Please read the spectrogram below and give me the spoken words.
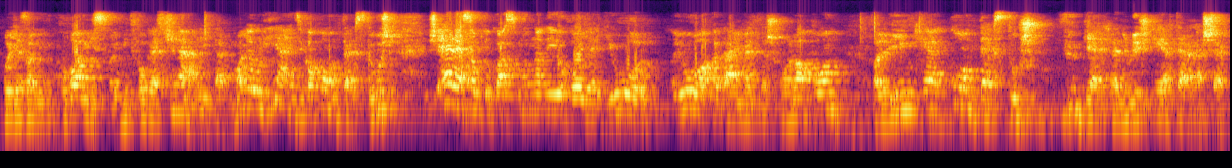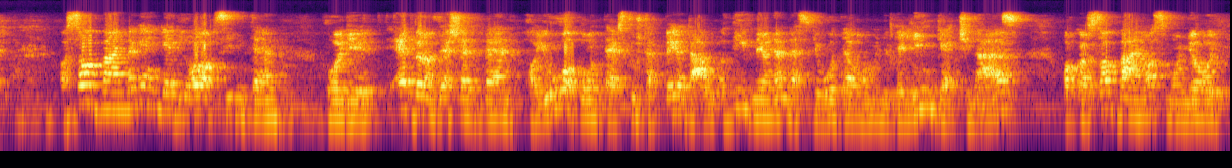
hogy ez a hova visz, vagy mit fog ezt csinálni. Tehát magyarul hiányzik a kontextus, és erre szoktuk azt mondani, hogy egy jó, jó akadálymentes honlapon a linkek kontextus függetlenül is értelmesek. A szabvány megengedi alapszinten, hogy ebben az esetben, ha jó a kontextus, tehát például a divnél nem lesz jó, de ha mondjuk egy linket csinálsz, akkor a szabvány azt mondja, hogy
